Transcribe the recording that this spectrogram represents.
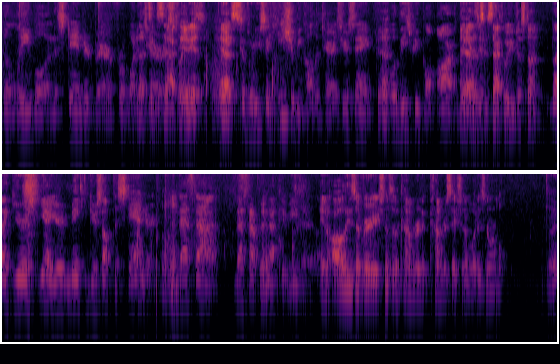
the label and the standard bearer for what That's a terrorist exactly is. it. Right? Yes. Because when you say he should be called a terrorist, you're saying, Yeah. well, these people are. Like, yeah, that's if, exactly what you've just done. like you're, yeah, you're making yourself the standard. Mhm. And that's not that's not Yeah. productive either. Like, And all these are variations of the conver- conversation of what is normal. Right?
